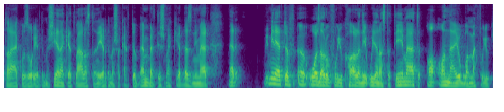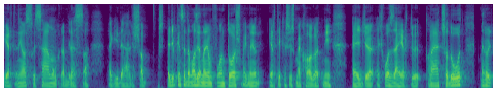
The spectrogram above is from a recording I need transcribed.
találkozó érdemes ilyeneket választani, érdemes akár több embert is megkérdezni, mert, mert minél több oldalról fogjuk hallani ugyanazt a témát, annál jobban meg fogjuk érteni azt, hogy számunkra mi lesz a legideálisabb. És egyébként szerintem azért nagyon fontos, meg nagyon értékes is meghallgatni egy, egy hozzáértő tanácsadót, mert hogy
